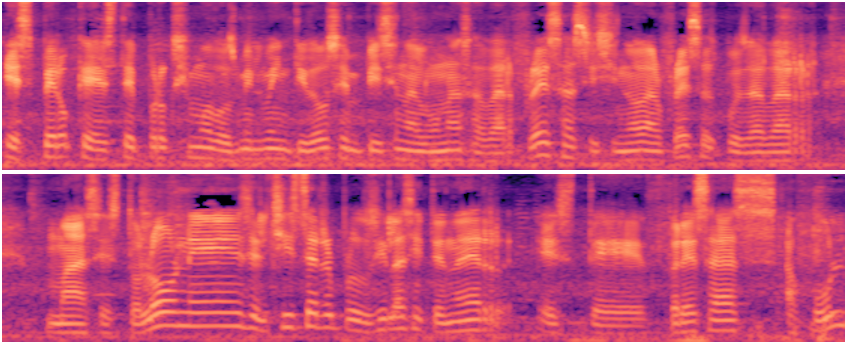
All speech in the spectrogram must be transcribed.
espero que este próximo 2022 empiecen algunas a dar fresas y si no dan fresas, pues a dar más estolones. El chiste es reproducirlas y tener este fresas a full.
